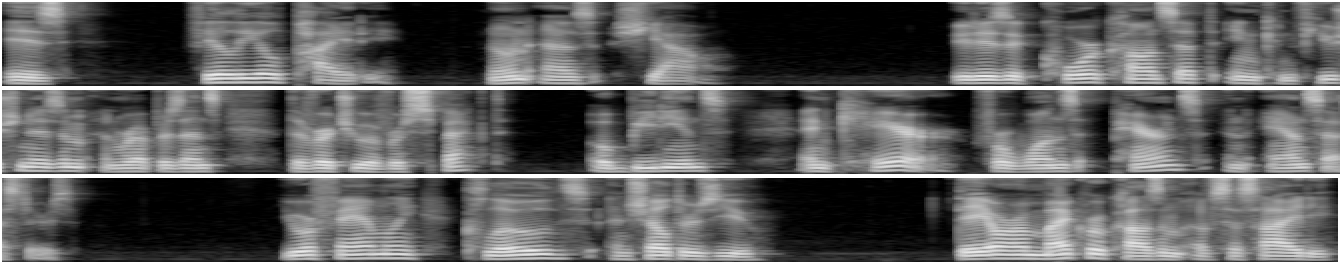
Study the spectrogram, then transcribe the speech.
is filial piety, known as xiao. It is a core concept in Confucianism and represents the virtue of respect, obedience, and care for one's parents and ancestors. Your family clothes and shelters you. They are a microcosm of society,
